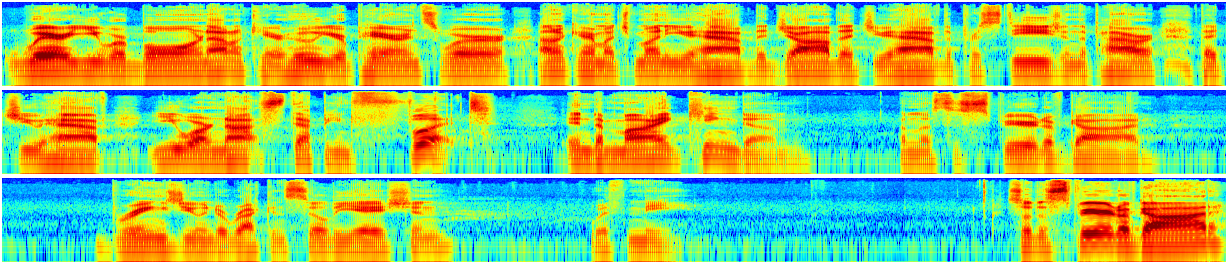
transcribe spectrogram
where you were born. I don't care who your parents were. I don't care how much money you have, the job that you have, the prestige and the power that you have. You are not stepping foot into my kingdom unless the Spirit of God brings you into reconciliation with me. So the Spirit of God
